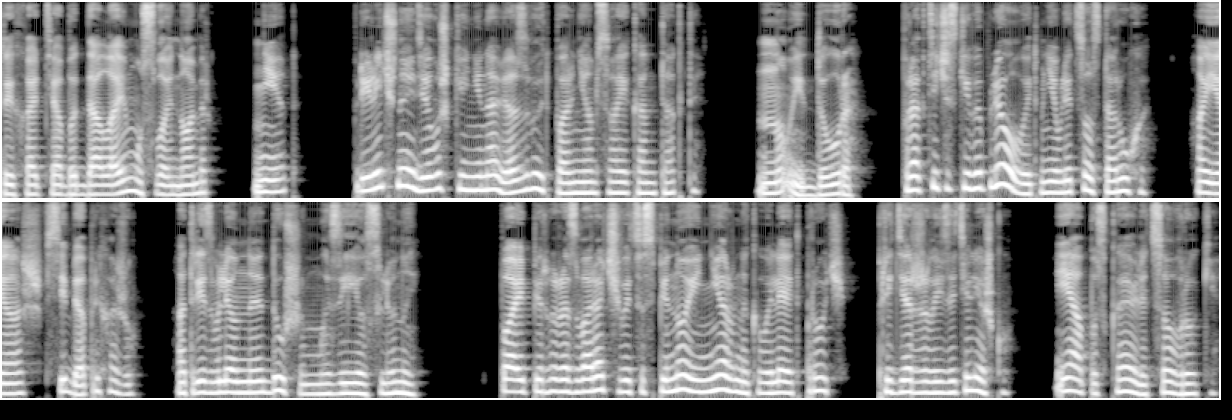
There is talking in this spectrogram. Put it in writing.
ты хотя бы дала ему свой номер? Нет. Приличные девушки не навязывают парням свои контакты. Ну и дура. Практически выплевывает мне в лицо старуха. А я аж в себя прихожу, отрезвленная душем из ее слюны. Пайпер разворачивается спиной и нервно ковыляет прочь, придерживаясь за тележку. Я опускаю лицо в руки.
